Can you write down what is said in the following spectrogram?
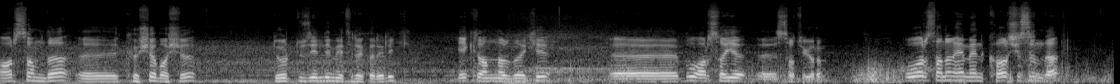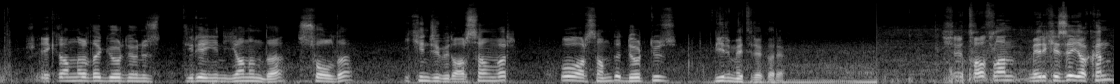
Arsamda e, köşe başı 450 metrekarelik ekranlardaki e, bu arsayı e, satıyorum. Bu arsanın hemen karşısında şu ekranlarda gördüğünüz direğin yanında solda ikinci bir arsam var. O arsamda 401 metrekare. Şimdi Taflan merkeze yakın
